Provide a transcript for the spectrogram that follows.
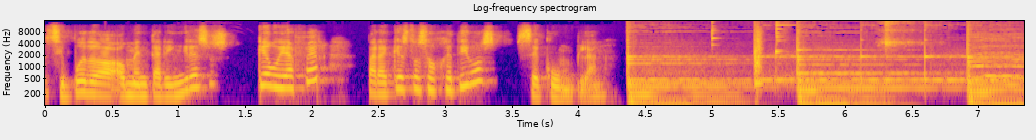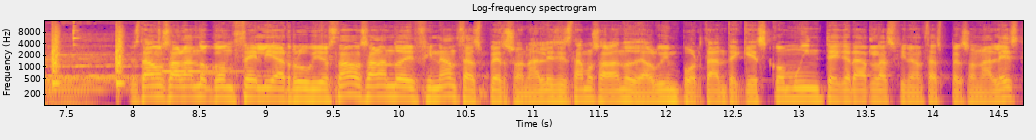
si puedo aumentar ingresos, qué voy a hacer para que estos objetivos se cumplan. Estamos hablando con Celia Rubio, estamos hablando de finanzas personales y estamos hablando de algo importante, que es cómo integrar las finanzas personales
